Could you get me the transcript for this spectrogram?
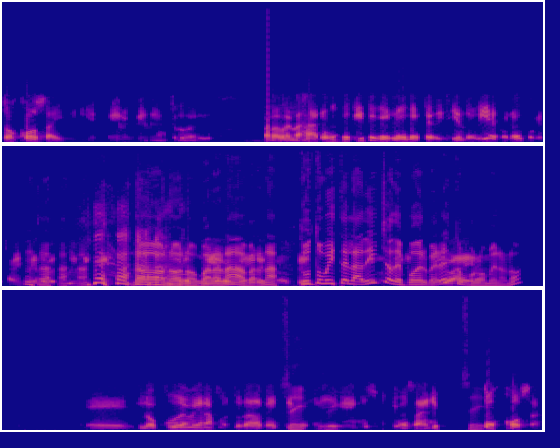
dos cosas y, y espero que dentro de para relajarnos un poquito que no me estés diciendo viejo, ¿no? Porque estás diciendo que tú No, no, no, para nada, para nada. entonces, Tú tuviste la dicha de poder ver esto, por lo menos, ¿no? eh, lo pude ver afortunadamente Sí, cuando sí. llegué en los últimos años. Sí. Dos cosas.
